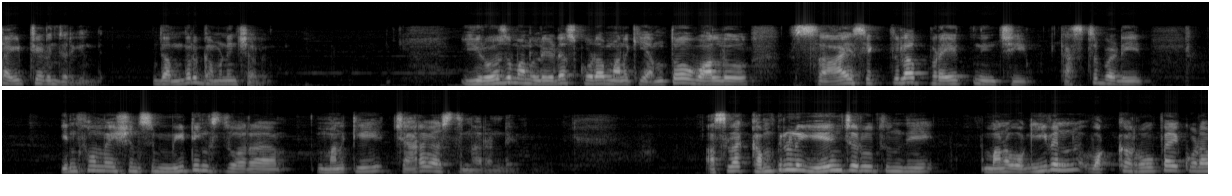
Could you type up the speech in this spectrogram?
టైట్ చేయడం జరిగింది. ఇది అందరూ గమనించాలి. ఈరోజు మన లీడర్స్ కూడా మనకి ఎంతో వాళ్ళు సాయశక్తిలా ప్రయత్నించి కష్టపడి ఇన్ఫర్మేషన్స్ మీటింగ్స్ ద్వారా మనకి చేరవేస్తున్నారండి. అసలు ఆ కంపెనీలో ఏం జరుగుతుంది? మనం ఒక ఈవెన్ ఒక్క రూపాయి కూడా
